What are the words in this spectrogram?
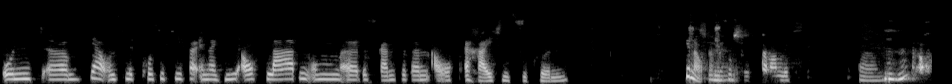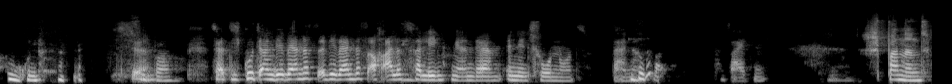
und ähm, ja, uns mit positiver Energie aufladen, um äh, das Ganze dann auch erreichen zu können. Genau, das kann man mich ähm, mhm. auch buchen. Super. Das hört sich gut an. Wir werden das, wir werden das auch alles verlinken in, der, in den Shownotes. Deine. Super. Seiten. Spannend.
